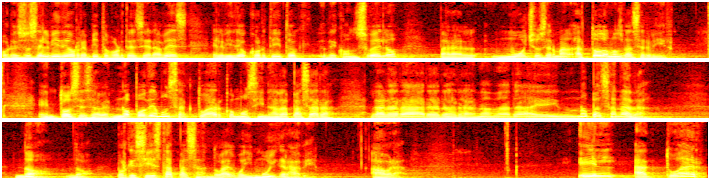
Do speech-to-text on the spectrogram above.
Por eso es el video, repito por tercera vez, el video cortito de consuelo para muchos hermanos, a todos nos va a servir. Entonces, a ver, no podemos actuar como si nada pasara. La, no pasa nada. No, no, porque sí está pasando algo y muy grave. Ahora, el actuar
